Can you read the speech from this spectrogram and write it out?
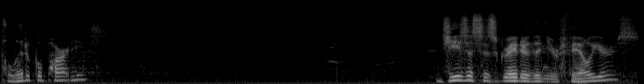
political parties. Jesus is greater than your failures,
